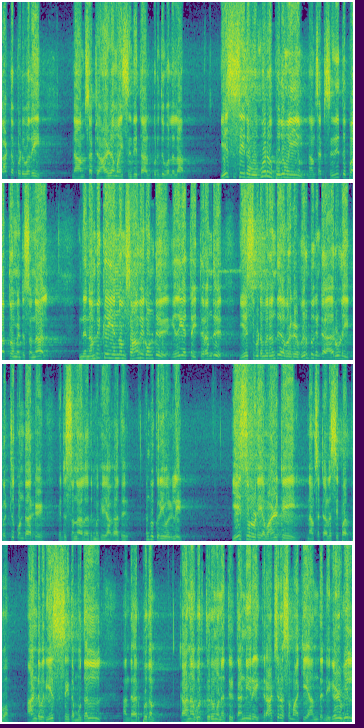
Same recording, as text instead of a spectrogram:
காட்டப்படுவதை நாம் சற்று ஆழமாய் சிந்தித்தால் புரிந்து கொள்ளலாம். இயேசு செய்த ஒவ்வொரு புதுமையும் நாம் சற்று சிந்தித்து பார்த்தோம் என்று சொன்னால் இந்த நம்பிக்கை என்னும் சாவி கொண்டு இதயத்தை திறந்து இயேசுவிடமிருந்து அவர்கள் விரும்புகின்ற அருளை பெற்றுக்கொண்டார்கள் என்று சொன்னால் அது மிகையாகாது. அன்புக்குரியவர்களே இயேசுனுடைய வாழ்க்கையை நாம் சற்று அலசி பார்ப்போம். ஆண்டவர் இயேசு செய்த முதல் அந்த அற்புதம் கானாவூர் திருமணத்தில் தண்ணீரை திராட்சரசமாக்கிய அந்த நிகழ்வில்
